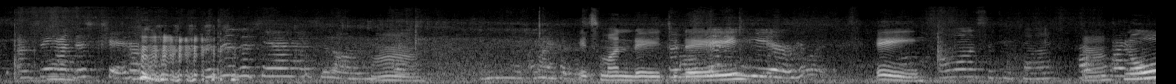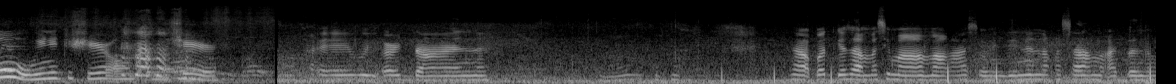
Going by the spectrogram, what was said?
I'm sitting on this chair. this is the chair I sit. Mm. It's Monday today. Hey. I want to sit here, can I? No, we need to share all the chair. Okay, we are done. Dapat kasama si mama kaso hindi na nakasama at ano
